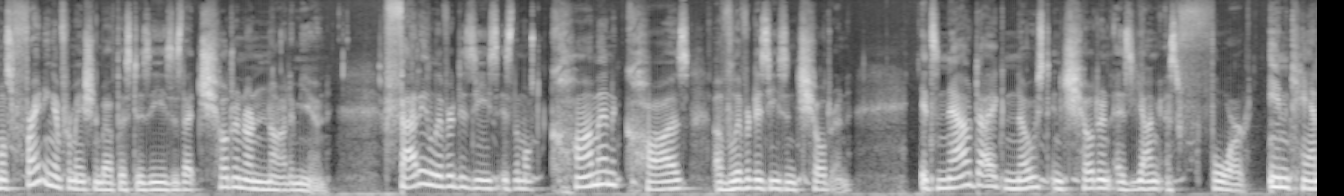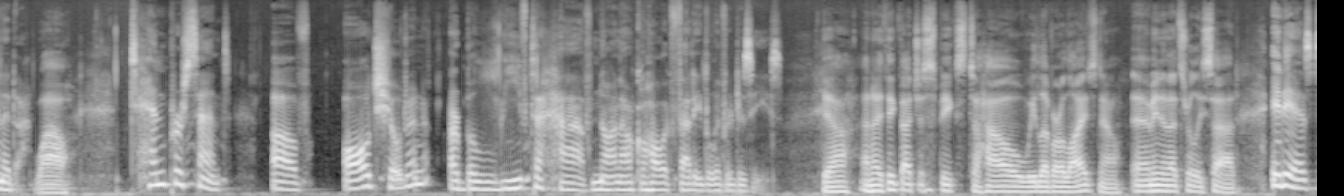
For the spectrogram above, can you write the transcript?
the most frightening information about this disease is that children are not immune. Fatty liver disease is the most common cause of liver disease in children. It's now diagnosed in children as young as four in Canada. Wow. 10% of all children are believed to have non alcoholic fatty liver disease. Yeah, and I think that just speaks to how we live our lives now. I mean, that's really sad. It is.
